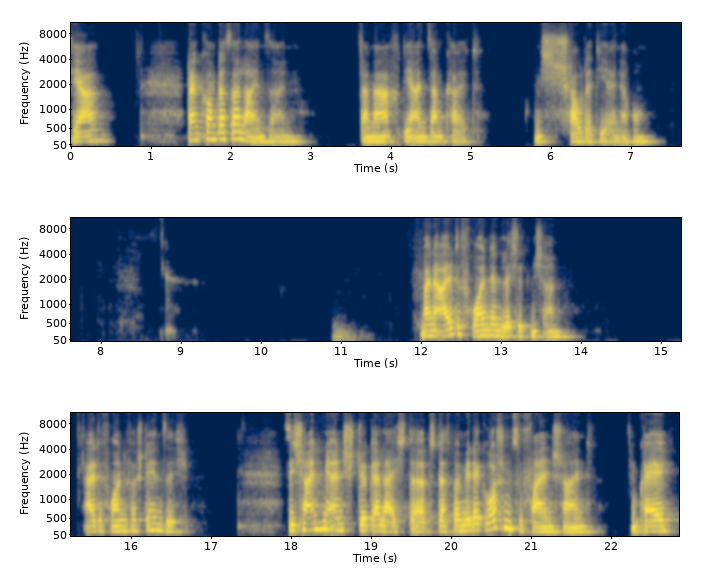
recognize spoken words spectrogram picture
Ja, dann kommt das Alleinsein, danach die Einsamkeit. Mich schaudert die Erinnerung. Meine alte Freundin lächelt mich an. Alte Freunde verstehen sich. Sie scheint mir ein Stück erleichtert, dass bei mir der Groschen zu fallen scheint. Okay,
